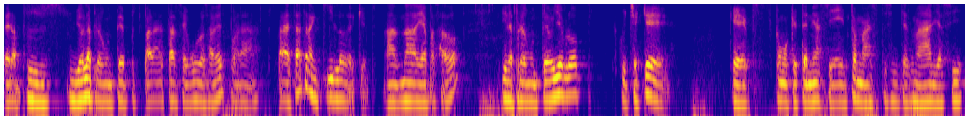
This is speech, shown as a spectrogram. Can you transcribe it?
Pero pues yo le pregunté pues para estar seguro, ¿sabes? Para, pues, para estar tranquilo de que pues, nada, nada había pasado. Y le pregunté, oye, bro, escuché que, que pues, como que tenías síntomas, te sentías mal y así.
